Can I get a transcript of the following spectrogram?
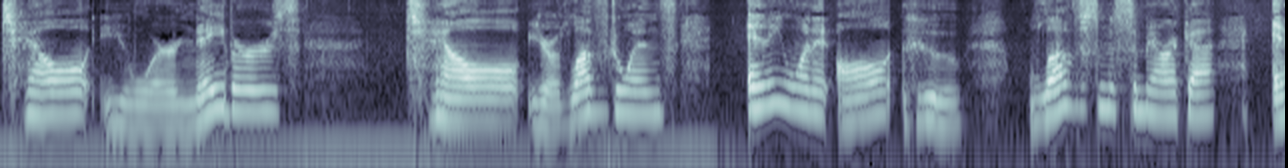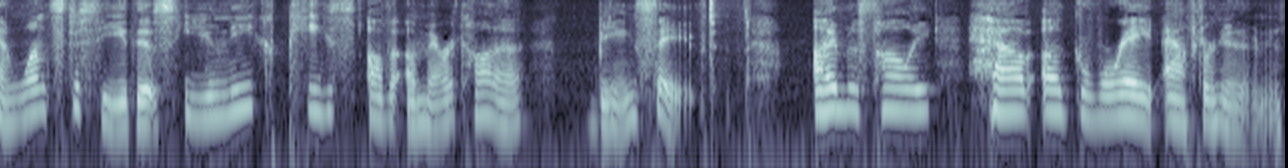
tell your neighbors, tell your loved ones, anyone at all who loves Miss America and wants to see this unique piece of Americana being saved. I'm Miss Holly. Have a great afternoon.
